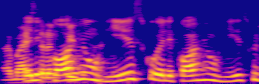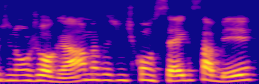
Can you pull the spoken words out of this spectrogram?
É ele corre um né? risco, ele corre um risco de não jogar, mas a gente consegue saber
